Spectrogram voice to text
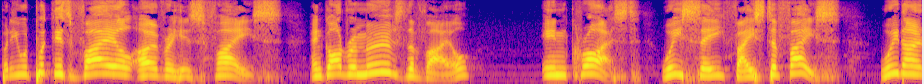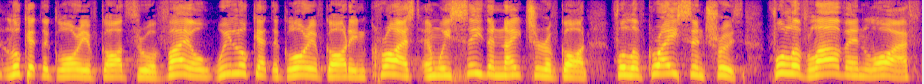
But he would put this veil over his face, and God removes the veil in Christ. We see face to face. We don't look at the glory of God through a veil. We look at the glory of God in Christ and we see the nature of God, full of grace and truth, full of love and life.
